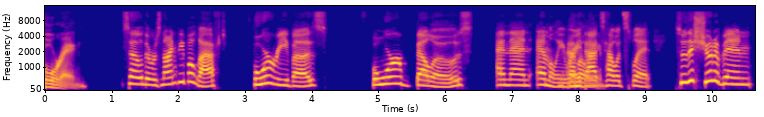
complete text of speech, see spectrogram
boring So there was nine people left, four Rebas, four Belos, and then Emily, right? Emily. That's how it split. So this should have been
